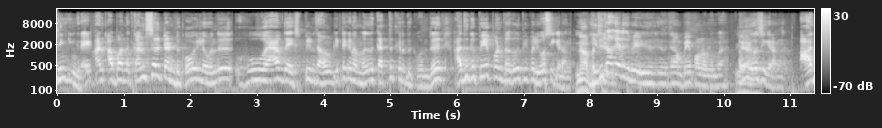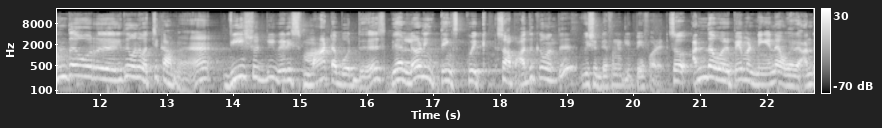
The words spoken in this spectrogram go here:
திங்கிங் ரைட் அண்ட் அப்போ அந்த கன்சல்டன்ட்டுக்கோ இல்லை வந்து ஹூ ஹேவ் த எக்ஸ்பீரியன்ஸ் அவங்க கிட்ட நம்ம வந்து கத்துக்கிறதுக்கு வந்து அதுக்கு பே பண்றதுக்கு பீப்பிள் யோசிக்கிறாங்க. இதுக்காக எதுக்கு pay- இது- இதுக்காக பே பண்ணணும் நம்ம? யோசிக்கிறாங்க. அந்த ஒரு இது வந்து வச்சுக்காம we should be very smart about this we are learning things quick so அப்போ அதுக்கு வந்து we should definitely pay for it so அந்த ஒரு பேமெண்ட் நீங்கள் என்ன ஒரு அந்த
